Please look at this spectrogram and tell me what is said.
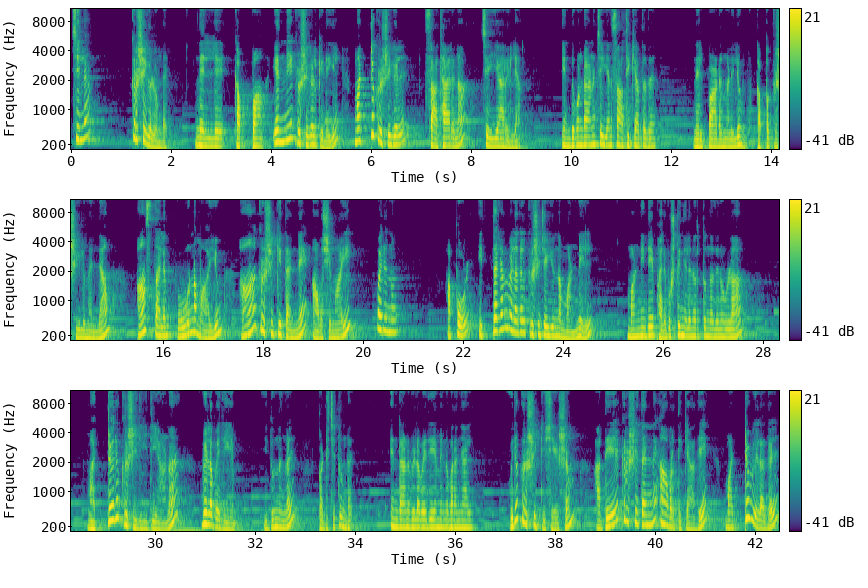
ചില കൃഷികളുണ്ട്. നെല്ല് കപ്പ എന്നീ കൃഷികൾക്കിടയിൽ മറ്റു കൃഷികൾ സാധാരണ ചെയ്യാറില്ല. എന്തുകൊണ്ടാണ് ചെയ്യാൻ സാധിക്കാത്തത്? നെൽപ്പാടങ്ങളിലും കപ്പകൃഷിയിലുമെല്ലാം ആ സ്ഥലം പൂർണമായും ആ കൃഷിക്ക് തന്നെ ആവശ്യമായി വരുന്നു. അപ്പോൾ ഇത്തരം വിളകൾ കൃഷി ചെയ്യുന്ന മണ്ണിൽ മണ്ണിന്റെ ഫലപുഷ്ടി നിലനിർത്തുന്നതിനുള്ള മറ്റൊരു കൃഷി രീതിയാണ് വിളപര്യം ഇതും നിങ്ങൾ പഠിച്ചിട്ടുണ്ട്. എന്താണ് വിളപര്യം എന്ന് പറഞ്ഞാൽ? ഒരു കൃഷിക്ക് ശേഷം അതേ കൃഷി തന്നെ ആവർത്തിക്കാതെ മറ്റു വിളകൾ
